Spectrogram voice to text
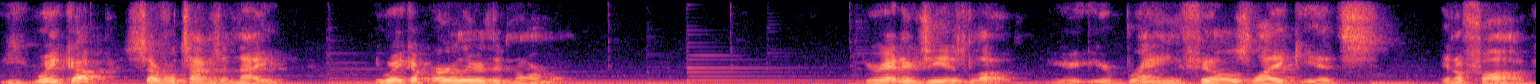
you wake up several times a night. You wake up earlier than normal. Your energy is low. Your, your brain feels like it's in a fog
